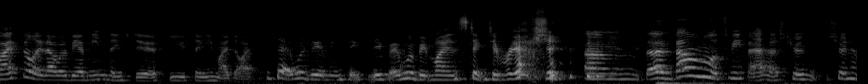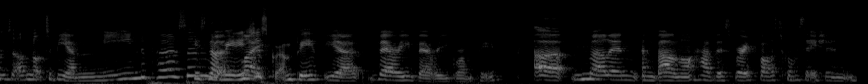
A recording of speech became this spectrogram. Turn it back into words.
I feel like that would be a mean thing to do if you think you might die. that would be a mean thing to do, but it would be my instinctive reaction. um, uh, Balinor, to be fair, has chosen, shown himself not to be a mean person. he's not mean. He's like, just grumpy. yeah, very, very grumpy. Uh, Merlin and Balinor have this very fast conversation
